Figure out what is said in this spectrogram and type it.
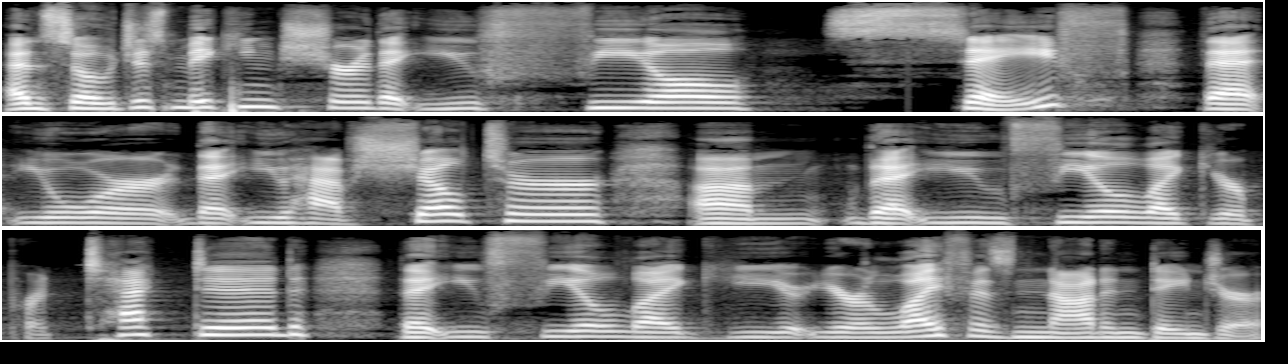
And so just making sure that you feel safe that you're that you have shelter um that you feel like you're protected that you feel like your your life is not in danger.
